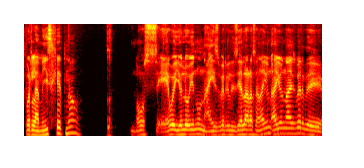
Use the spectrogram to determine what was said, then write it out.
Por la Mishead, no. No sé, güey. Yo lo vi en un iceberg. Le decía a la raza, hay un, hay un iceberg de,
